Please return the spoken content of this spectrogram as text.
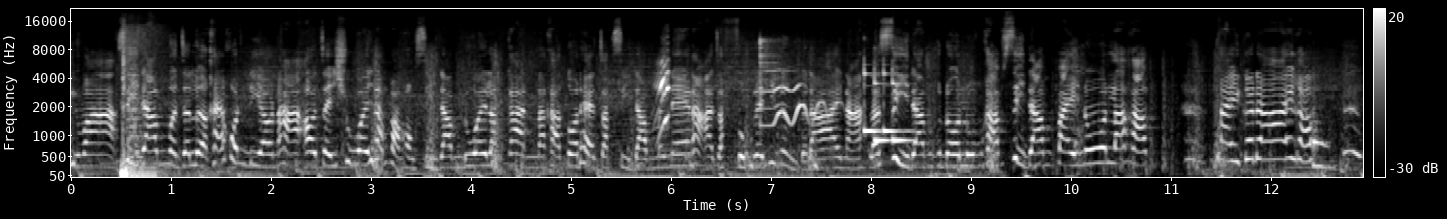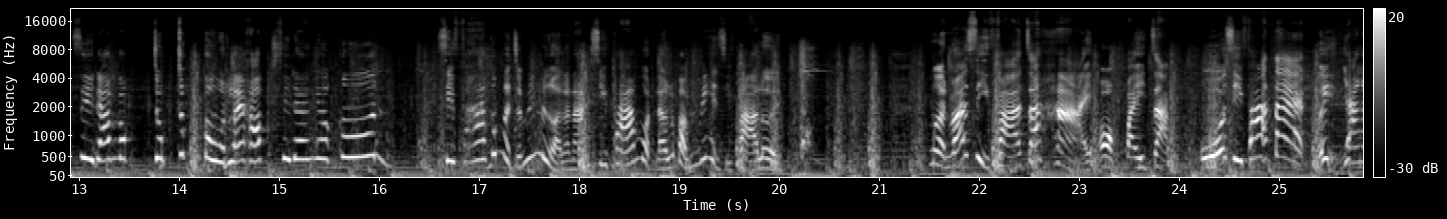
พี่ว่าสีดำเหมือนจะเหลือแค่คนเดียวนะคะ เอาใจช่วยทางฝั่งของสีดำด้วยละกันนะคะ ตัวแทนจากสีดำไม่แน่นะอาจจะฟลุกได้ที่หนึ่งก็ได้นะ แล้วสีดำก็โดนลุมครับ สีดำไปนู่นแล้วครับใครก็ได้ครับ สีดำบอกจุกจุกตูดเลยครับ สีแดงเยอะเกิน สีฟ้าก็เหมือนจะไม่เหลือแล้วนะ สีฟ้าหมดแล้วหรือเปล่าไม่เห็นสีฟ้าเลย เหมือนว่าสีฟ้าจะหายออกไปจาก โอ้สีฟ้าแตกเอ้ยยัง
